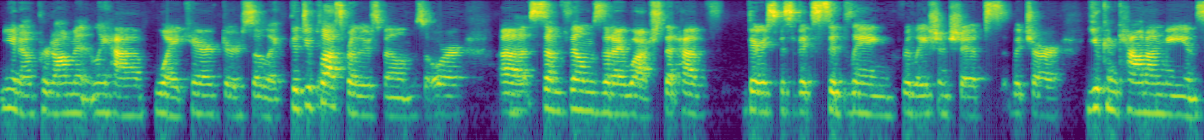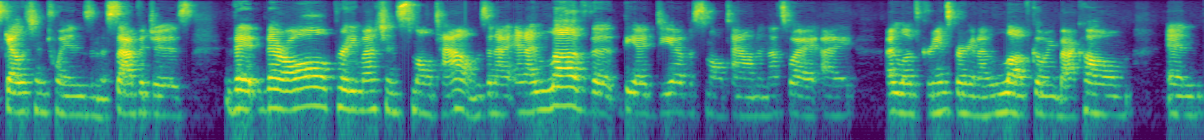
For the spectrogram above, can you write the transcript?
you know predominantly have white characters, so like the Duplass brothers films or uh, some films that I watch that have very specific sibling relationships, which are You Can Count on Me and Skeleton Twins and The Savages they they're all pretty much in small towns. And I and I love the the idea of a small town. And that's why I I love Greensburg and I love going back home. And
